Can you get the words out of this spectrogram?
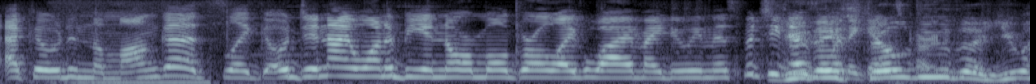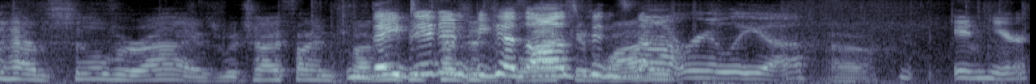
echoed in the manga. It's like, oh, didn't I want to be a normal girl? Like, why am I doing this? But she Do does they still do the "You have silver eyes," which I find funny? They didn't because Ozpin's white? not really uh Oh. in here.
